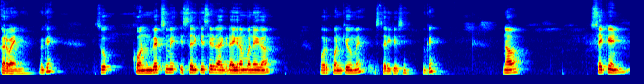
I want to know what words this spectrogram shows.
करवाएँगे ओके सो कॉन्वेक्स में इस तरीके से डायग्राम बनेगा और कॉन्केव में इस तरीके से ओके नाउ सेकेंड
